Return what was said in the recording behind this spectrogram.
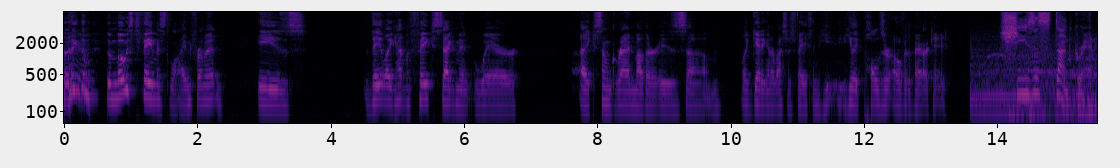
I think Mm-hmm. the the most famous line from it is they like have a fake segment where like some grandmother is um like getting in a wrestler's face and he he like pulls her over the barricade She's a stunt granny.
